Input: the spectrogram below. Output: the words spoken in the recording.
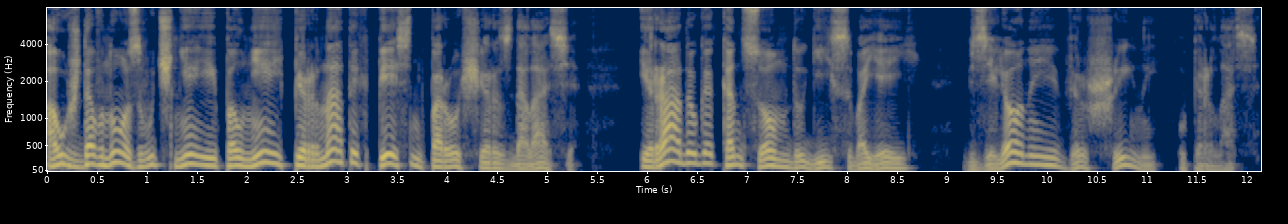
А уж давно звучнее и полней Пернатых песнь по роще раздалась, И радуга концом дуги своей В зеленые вершины уперлась.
